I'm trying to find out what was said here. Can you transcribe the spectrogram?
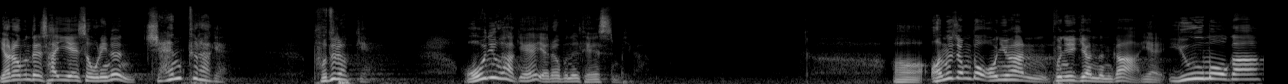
여러분들 사이에서 우리는 젠틀하게, 부드럽게, 온유하게 여러분을 대했습니다. 어, 어느 정도 온유한 분위기였는가? 예, 유모가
